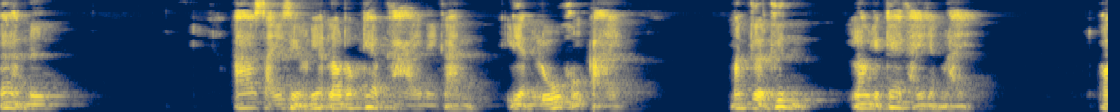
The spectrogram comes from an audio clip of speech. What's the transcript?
ระดับหนึ่งอาศัยสิ่งเหล่านี้เราต้องแคบคายในการเรียนรู้ของกาย มันเกิดขึ้น เราจะแก้ไขอย่างไร พอ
